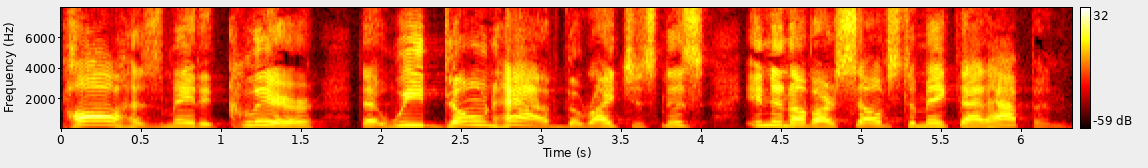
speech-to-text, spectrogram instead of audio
Paul has made it clear that we don't have the righteousness in and of ourselves to make that happen.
